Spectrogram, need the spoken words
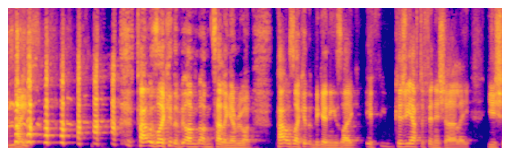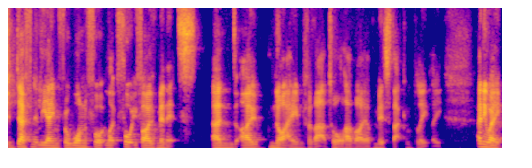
nice. Pat was like at the I'm, I'm telling everyone. Pat was like at the beginning. He's like, if because you have to finish early, you should definitely aim for one for like 45 minutes. And I've not aimed for that at all, have I? I've missed that completely. Anyway,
